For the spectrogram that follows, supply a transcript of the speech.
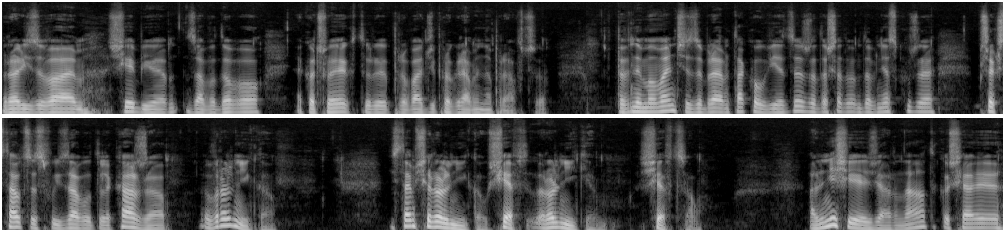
realizowałem siebie zawodowo jako człowiek, który prowadzi programy naprawcze. W pewnym momencie zebrałem taką wiedzę, że doszedłem do wniosku, że przekształcę swój zawód lekarza w rolnika. I stałem się rolniką, siew, rolnikiem, siewcą. Ale nie sieje ziarna, tylko sieje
